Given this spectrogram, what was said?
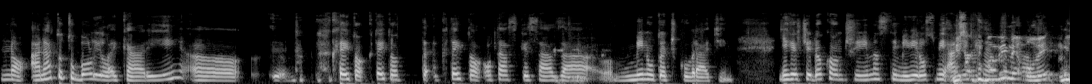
No a na to tu boli lekári, uh, k tejto, k, tejto, k tejto otázke sa za minútečku vrátim. Nech ešte dokončím s tými vírusmi. My sa tu bavíme o... My,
